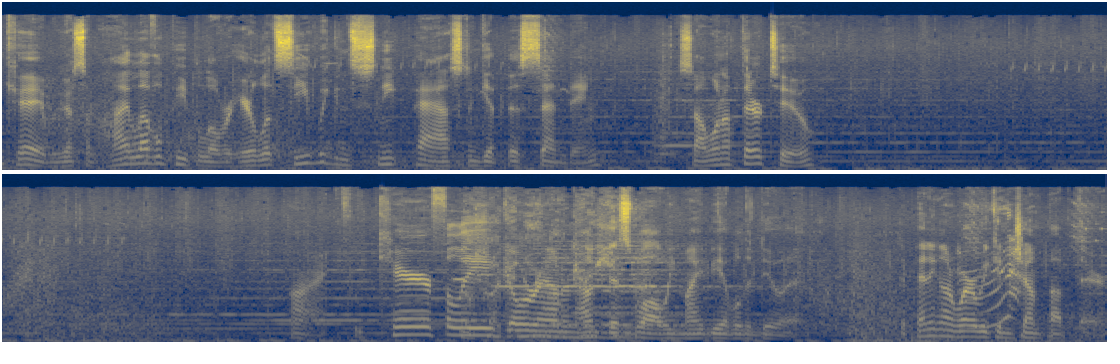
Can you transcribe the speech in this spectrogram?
Okay, we got some high level people over here. Let's see if we can sneak past and get this sending. Someone up there too. Alright, if we carefully Looks like a go around and hug this wall, we might be able to do it. Depending on where we can jump up there.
